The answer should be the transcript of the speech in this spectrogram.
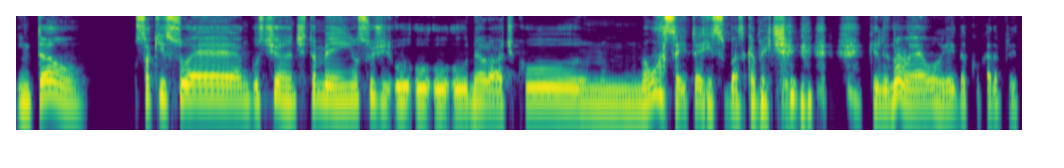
Então, só que isso é angustiante também. O, o, o, o neurótico não aceita isso, basicamente. que ele não é o rei da cocada preta.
